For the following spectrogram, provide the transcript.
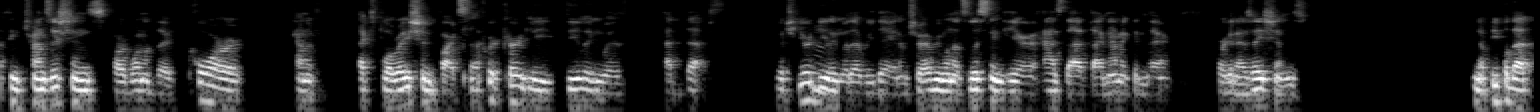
i think transitions are one of the core kind of exploration parts that we're currently dealing with at depth, which you're Mm. dealing with every day. And I'm sure everyone that's listening here has that dynamic in their organizations. You know, people that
